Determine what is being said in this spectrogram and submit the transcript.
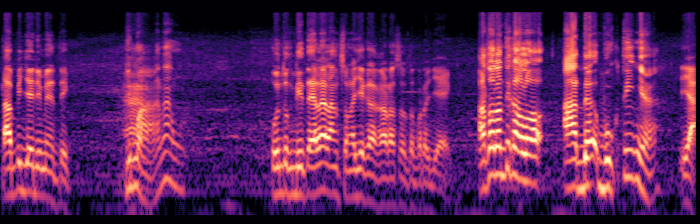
Tapi jadi Matic. Gimana? Untuk detailnya langsung aja ke Karos Auto Project. Atau nanti kalau ada buktinya Ya,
